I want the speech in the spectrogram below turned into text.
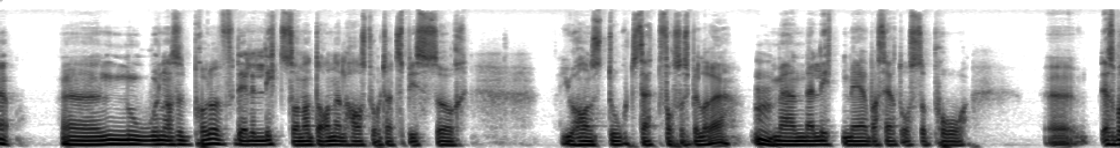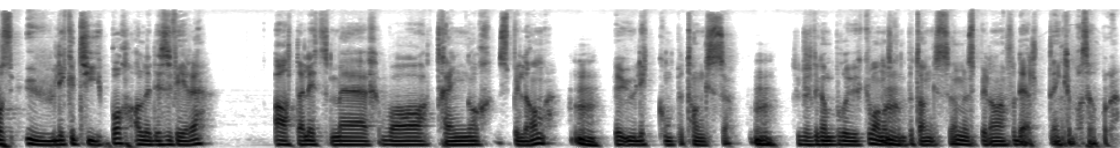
Ja. Noen, altså Prøvde å fordele litt sånn at Daniel har stort sett spisser, Johan stort sett forsvarsspillere, men er litt mer basert også på Det er såpass ulike typer, alle disse fire, at det er litt mer hva trenger spillerne. Det er ulik kompetanse. Så Vi kan bruke hverandres kompetanse, men spillerne er fordelt egentlig basert på det.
